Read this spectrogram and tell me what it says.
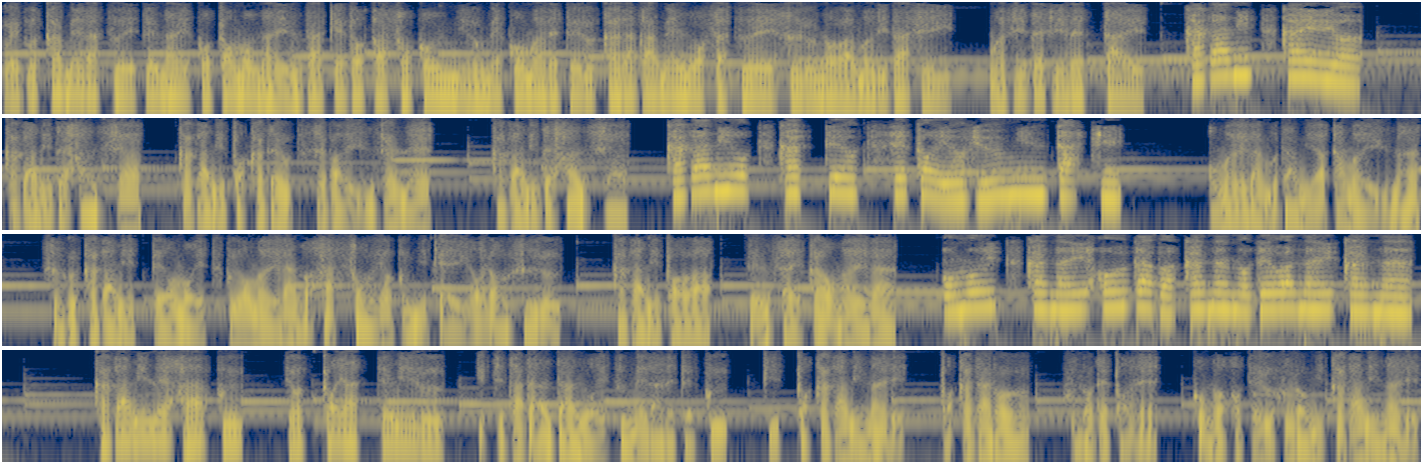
ウェブカメラついてないこともないんだけどパソコンに埋め込まれてるから画面を撮影するのは無理だし、マジでじれったい。鏡使えよ。鏡で反射、鏡とかで映せばいいんじゃね。鏡で反射。鏡を使って映せという住人たち。お前ら無駄に頭いいな。すぐ鏡って思いつくお前らの発想力に敬意を表する。鏡とは、天才かお前ら。思いつかない方がバカなのではないかな。鏡ね把握、ちょっとやってみる。1がだんだん追い詰められてく。きっと鏡ない。とかだろう。風呂で撮れ。このホテル風呂に鏡ない。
